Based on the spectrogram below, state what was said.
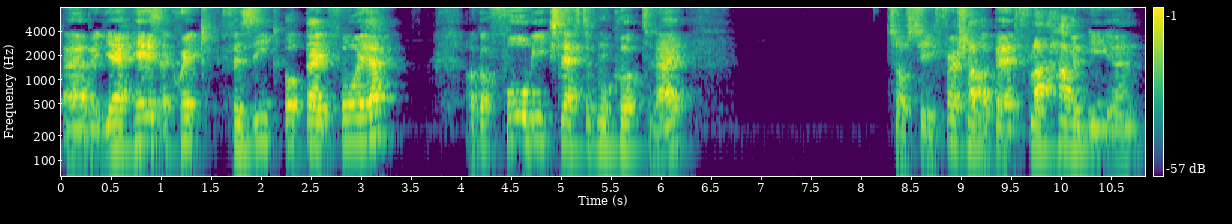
Uh, but yeah, here's a quick physique update for you. I've got four weeks left of my cut today. So I'll see fresh out of bed, flat, haven't eaten.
